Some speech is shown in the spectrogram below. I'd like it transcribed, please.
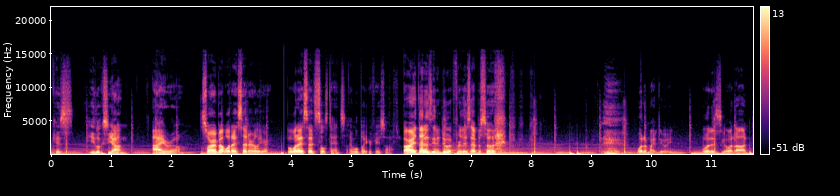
Because he looks young. Iroh. Sorry about what I said earlier, but what I said still stands. I will bite your face off. All right, that is gonna do it for this episode. what am I doing? What is going on?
